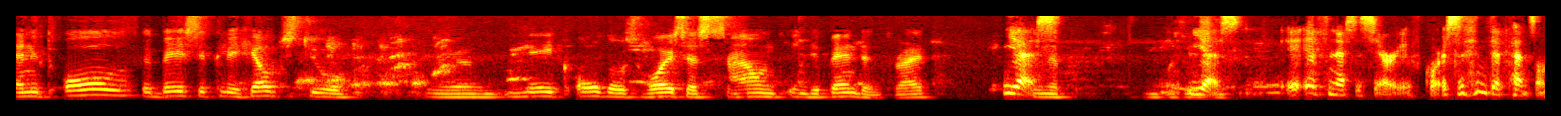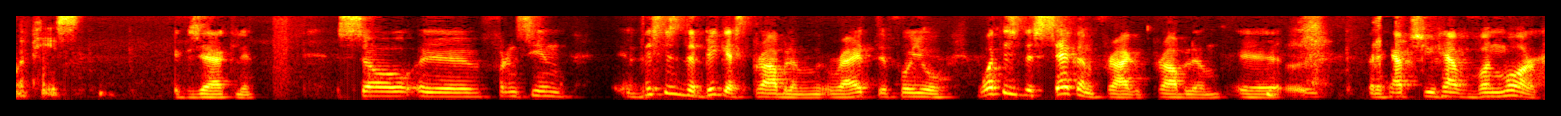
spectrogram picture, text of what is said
And it all basically helps to uh, make all those voices sound independent, right? Yes Yes, if necessary, of course. it depends on the piece. Exactly. So, uh, Francine, this is the biggest problem, right, for you. What is the second frag problem? Uh, perhaps you have one more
